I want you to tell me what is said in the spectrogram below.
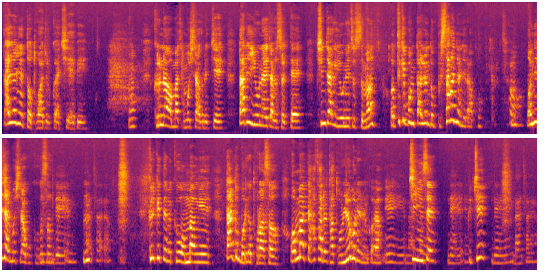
딸년이 또 도와줄 거야 지혜비. 응? 그러나 엄마 잘못이라 그랬지 딸이 이혼하자 그랬을 때 진작에 이혼해줬으면 어떻게 보면 딸년도 불쌍한 년이라고 그렇죠. 언니 잘못이라고 그것은 네. 응? 맞아요. 그렇기 때문에 그 원망에 딸도 머리가 돌아서 엄마한테 하사를 다 돌려버리는 거야 예, 예. 지 인생 네. 그치? 네, 맞아요.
